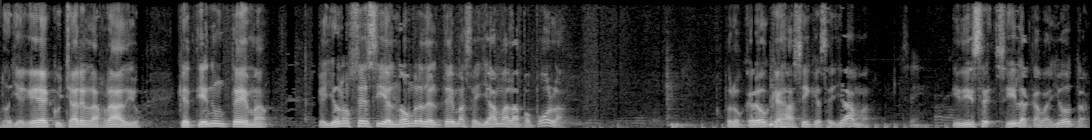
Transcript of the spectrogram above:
Lo llegué a escuchar en la radio, que tiene un tema, que yo no sé si el nombre del tema se llama La Popola, pero creo que es así que se llama. Y dice, sí, la caballota.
